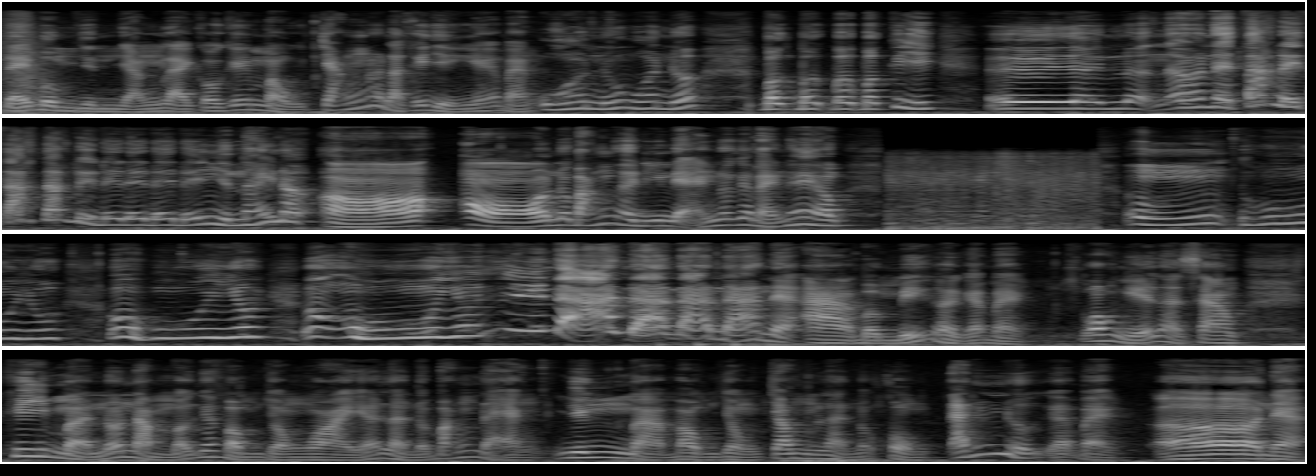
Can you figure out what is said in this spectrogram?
để bùm nhìn nhận lại coi cái màu trắng đó là cái gì nghe các bạn. Quên nữa quên nữa. Bật bật bật bật cái gì? Ờ, này tắt đi tắt tắt đi để để để để nhìn thấy nó. Ờ ờ nó bắn hơi viên đạn đó các bạn thấy không? Ừ, ôi ôi ôi ôi ôi đã đã đã đã nè. À bùm biết rồi các bạn có nghĩa là sao? Khi mà nó nằm ở cái vòng tròn ngoài á là nó bắn đạn, nhưng mà vòng tròn trong là nó còn đánh nữa các bạn. Ờ nè,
